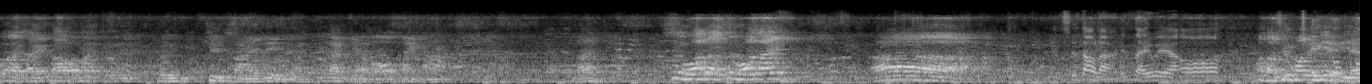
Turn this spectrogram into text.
我来到，我跟跟竞赛的人，来行路赛下。来，四华的四华来啊！知道了，你是哪一位啊？哦，我好像帮你念念，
